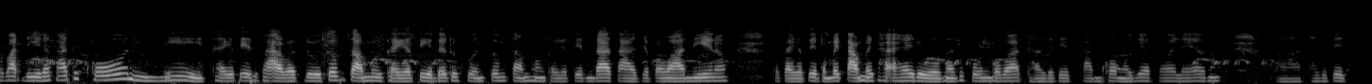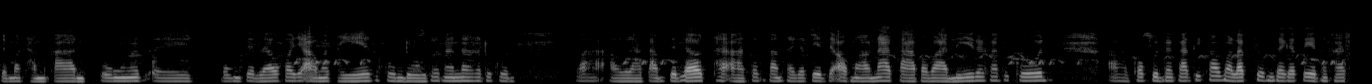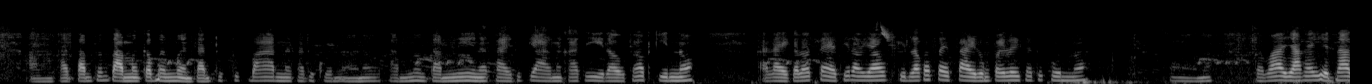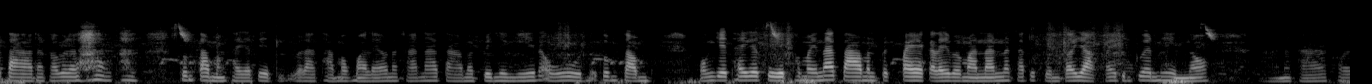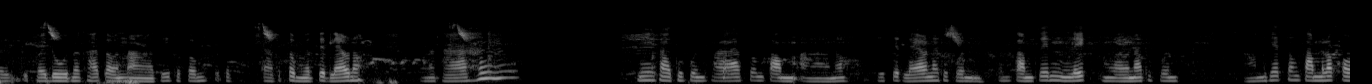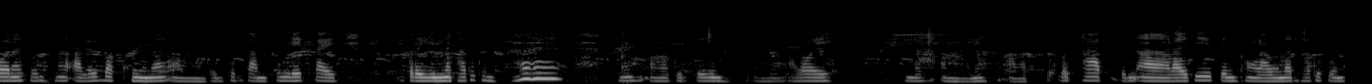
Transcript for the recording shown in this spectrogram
สวัสดีนะคะ ทุกคนนี่ไทยเตียนพามาดูส้มตำของไทยเกเตรนะทุกคนส้มตำของไทยเกษตรหน้าตาจะประมาณนี้เนาะแต่ไทยเกเตรเราไม่ตำให้ถ่ายให้ดูหรอกนะทุกคนเพราะว่าไทยเตียนตำของไว้เรียบร้อยแล้วเนาะอ่าไทยเตียนจะมาทำการปรุงนะเองปรุงเสร็จแล้วก็จะเอามาเททุกคนดูเท่านั้นนะคะทุกคน ว่าเอาเวลาตำเสร็จแล้วต้มตาส้มตำไทยเกษตรจะออกมาหน้าตาประมาณนี้นะคะ ทุกคนอขอบคุณนะคะที่เข้ามารับชมใจกระเกษตรนะคะการตำส้มตำมันก็เหมือนเหมือนกันทุก ๆ บ้านนะคะ ทุกคนเนาะตำนู่นตำนี่นะใส่ทุกอย่างนะคะ ที่เราชอบกินเนาะอะไรก็แล้วแต่ที่เราอยากินแล้วก็ใส่ใส่ลงไปเลยค่ะทุกคนเนาะ แต่ว่าอยากให้เห็นหน้าตานะคะ เวลาส้มตำของไทยเกษตรเวลาทำออกมาแล้วนะคะ หน้าตามันเป็นอย่างนี้นะโอ้ส้มตำของยายไทยเกษตรทำไมหน้าตามันแปลกๆอะไรประมาณนั้นนะคะ ทุกคนก็อยากให้เพื่อนๆเห็นเนาะนะคะคอยคอยดูนะคะ ตอนอ่าที่ผสมผสมกันเสร็จแล้วเนาะนะคะนี่ค่ะทุกคนคะส้มตำอ่าเนาะที่เสร็จแล้วนะทุกคนส้มตำเส้นเล็กของเรานะทุกคน ไม่ใช่ส้มตำมะละกอนะทุกคนนะอะไรบักคุงนะอ่าเป็นส้มตำเส้นเล็กใส่ตรีนนะคะ ทุกคนนะอ่าคุณตรีนอร่อยนะอ่านะอ่ารสชาติเป็นอ่าอะไรที่เป็นของเรานะคะ ทุกคน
